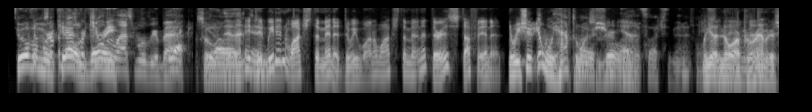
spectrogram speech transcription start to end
two of them were of the guys killed were killed very in the last movie You're back. Yeah, so you know, yeah, and- that- Hey, did we didn't watch the minute? Do we want to watch the minute? There is stuff in it. we should. Yeah, we have to oh, watch. them, sure well, yeah. let's watch the minute We got to know our damn good. parameters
